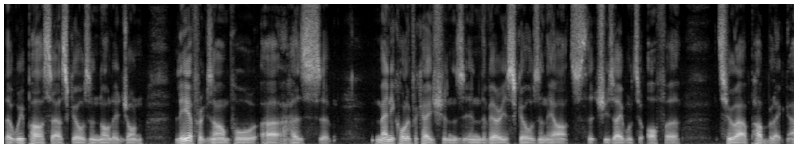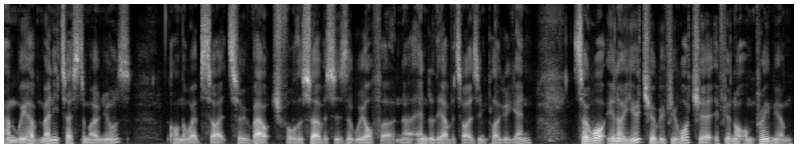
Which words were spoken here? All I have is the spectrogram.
that we pass our skills and knowledge on. Leah, for example, uh, has uh, many qualifications in the various skills and the arts that she's able to offer to our public. And we have many testimonials on the website to vouch for the services that we offer. Now, end of the advertising plug again. So, what, you know, YouTube, if you watch it, if you're not on premium,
